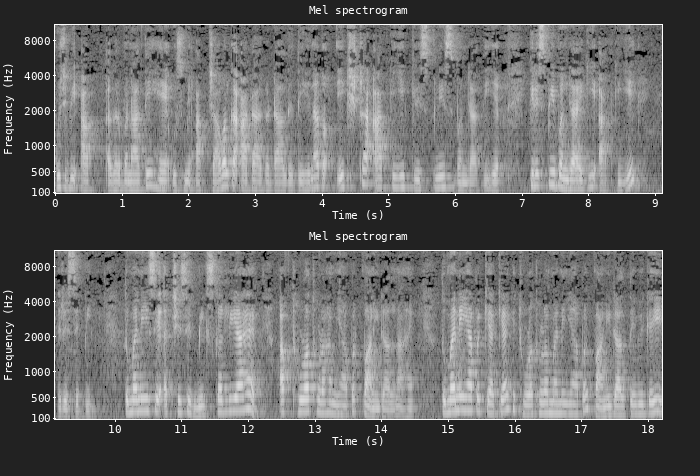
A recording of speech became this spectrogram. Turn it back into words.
कुछ भी आप अगर बनाते हैं, उसमें आप चावल का आटा अगर डाल देते हैं ना तो एक्स्ट्रा आपकी ये क्रिस्पनेस बन जाती है। क्रिस्पी बन जाएगी आपकी ये रेसिपी तो मैंने इसे अच्छे से मिक्स कर लिया है। अब थोड़ा थोड़ा हम यहाँ पर पानी डालना है। तो मैंने यहाँ पर क्या किया कि थोड़ा थोड़ा मैंने यहाँ पर पानी डालते हुए गई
